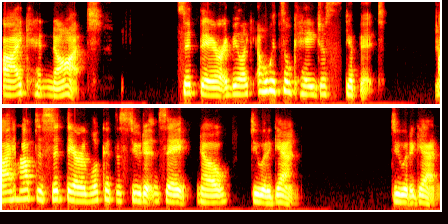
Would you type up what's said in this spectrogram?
i cannot sit there and be like oh it's okay just skip it Yeah. I have to sit there and look at the student and say, no, do it again. Do it again.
